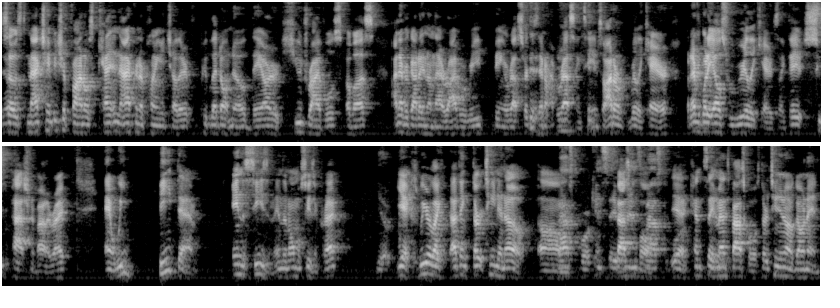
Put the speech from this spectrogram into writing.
Yeah, So it's MAC championship finals. Kent and Akron are playing each other. For people that don't know, they are huge rivals of us. I never got in on that rivalry being a wrestler because they don't have a wrestling team, so I don't really care. But everybody else really cares. Like they're super passionate about it, right? And we beat them in the season, in the normal season, correct? Yep. Yeah, because we were like I think thirteen and zero. Um, basketball, Kent State basketball. men's basketball. Yeah, Kent State Yeah. men's basketball was 13 and 0 going in.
